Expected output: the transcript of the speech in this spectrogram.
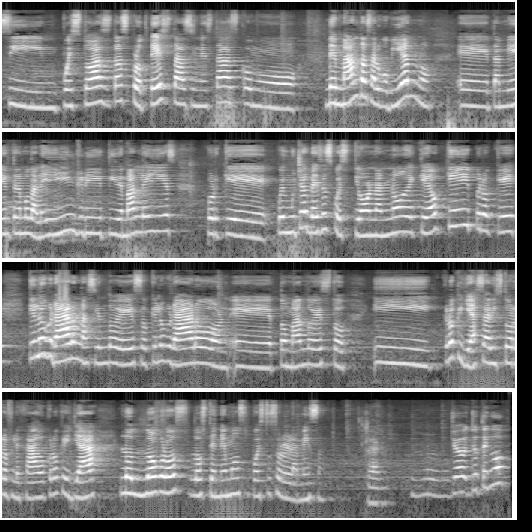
sin pues todas estas protestas, sin estas como demandas al gobierno. Eh, también tenemos la ley Ingrid y demás leyes porque pues muchas veces cuestionan, ¿no? De que, ok, pero ¿qué, qué lograron haciendo eso? ¿Qué lograron eh, tomando esto? Y creo que ya se ha visto reflejado, creo que ya los logros los tenemos puestos sobre la mesa. Claro. Yo, yo tengo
